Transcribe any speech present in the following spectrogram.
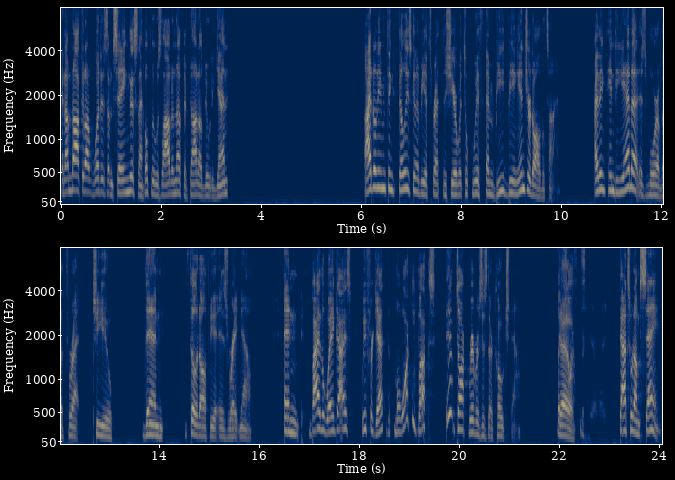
and I'm knocking on wood as I'm saying this, and I hope it was loud enough. If not, I'll do it again. I don't even think Philly's going to be a threat this year with with Embiid being injured all the time. I think Indiana is more of a threat to you than Philadelphia is right now. And by the way, guys, we forget the Milwaukee Bucks. They have Doc Rivers as their coach now. Like, yeah, that's what I'm saying.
